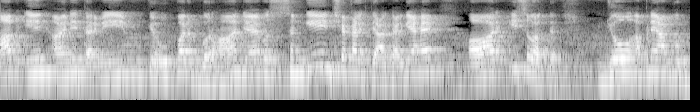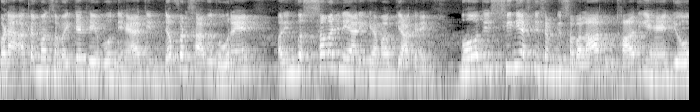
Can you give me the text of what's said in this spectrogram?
अब इन आयनी तरमीम के ऊपर बुरहान जो है वो संगीन शक्ल इख्तियार कर गया है और इस वक्त जो अपने आप को बड़ा अक्लमंद समझते थे, वो नहायत ही डफर साबित हो रहे हैं और इनको समझ नहीं आ रही कि हम अब क्या करें। बहुत ही सीरियस किस्म के सवाल उठा दिए हैं जो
